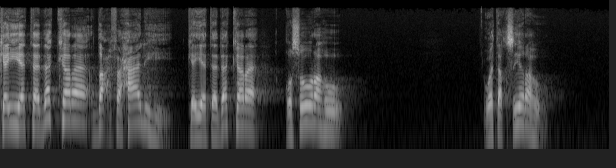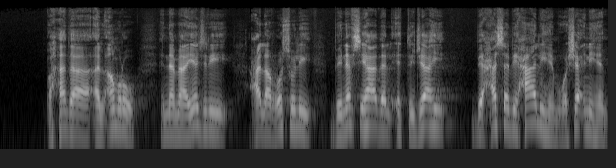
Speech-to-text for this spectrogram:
كي يتذكر ضعف حاله كي يتذكر قصوره وتقصيره. وهذا الأمر إنما يجري على الرسل بنفس هذا الاتجاه بحسب حالهم وشأنهم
